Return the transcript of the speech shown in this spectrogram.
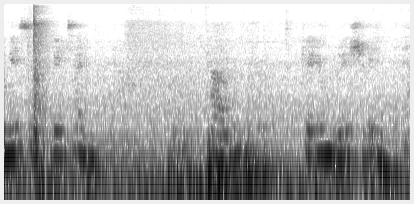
동해 숲길차입니다. 다음은 계룡 의슈리입니다.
